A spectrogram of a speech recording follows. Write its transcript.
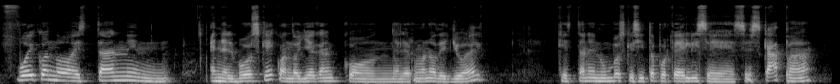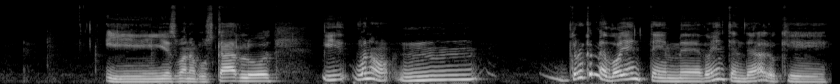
fue cuando están en, en el bosque, cuando llegan con el hermano de Joel, que están en un bosquecito porque Ellie se, se escapa y ellos van a buscarlo. Y bueno, mm, creo que me doy, a me doy a entender a lo que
